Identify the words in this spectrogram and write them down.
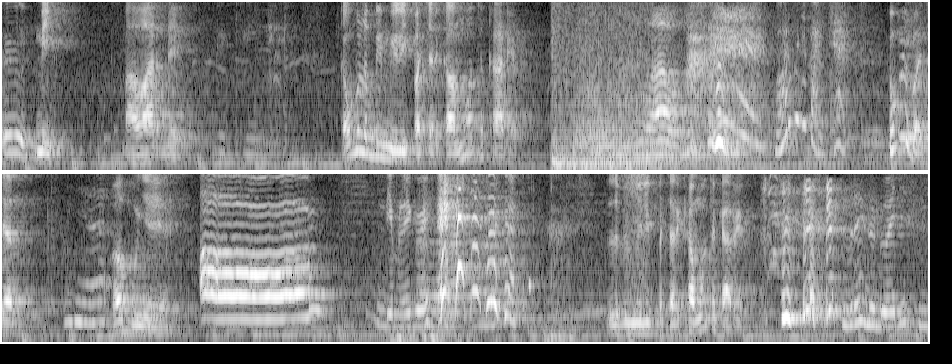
lu Nih, mawar deh. Kamu lebih milih pacar kamu atau karir? Wow. mawar punya pacar Kamu punya pacar? Punya. Oh punya ya. oh diam deh gue Lebih milih pacar kamu atau karir? Sebenarnya dua-duanya sih.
